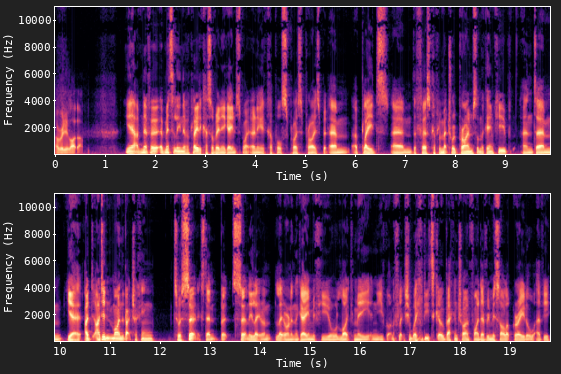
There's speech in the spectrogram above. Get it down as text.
I really like that. Yeah, I've never, admittedly, never played a Castlevania game despite owning a couple. Surprise, surprise! But um, I played um, the first couple of Metroid Primes on the GameCube, and um, yeah, I, I didn't mind the backtracking to a certain extent, but certainly later on, later on in the game, if you're like me and you've got an affliction where you need to go back and try and find every missile upgrade or what have you,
